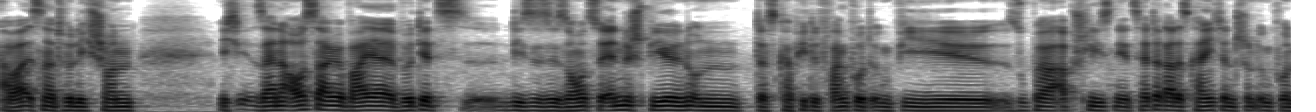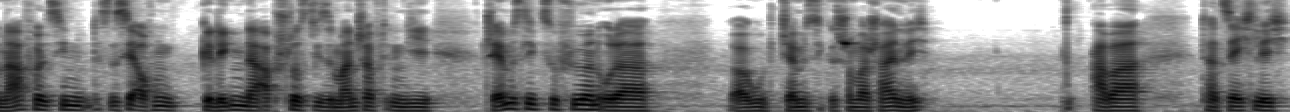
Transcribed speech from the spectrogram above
Aber ist natürlich schon ich, seine Aussage war ja, er wird jetzt äh, diese Saison zu Ende spielen und das Kapitel Frankfurt irgendwie super abschließen etc. Das kann ich dann schon irgendwo nachvollziehen. Das ist ja auch ein gelingender Abschluss, diese Mannschaft in die Champions League zu führen oder, ja gut, Champions League ist schon wahrscheinlich. Aber tatsächlich,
